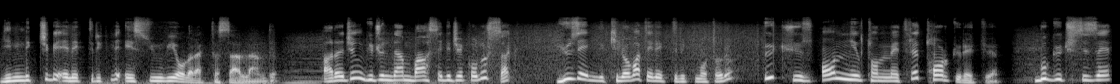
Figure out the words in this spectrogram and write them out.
yenilikçi bir elektrikli SUV olarak tasarlandı. Aracın gücünden bahsedecek olursak 150 kW elektrik motoru 310 Nm tork üretiyor. Bu güç size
